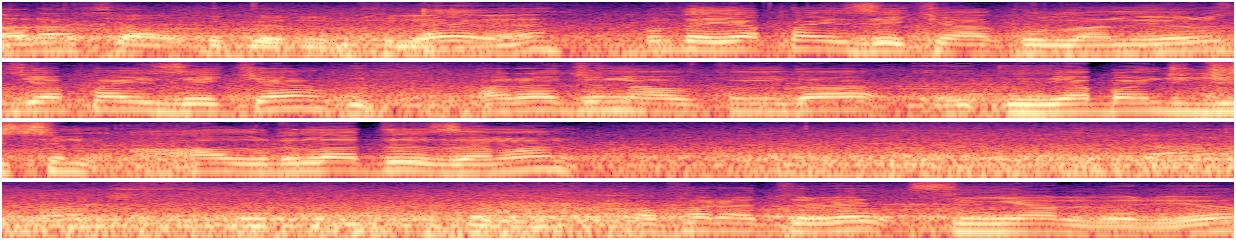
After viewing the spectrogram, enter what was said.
Araç altı görüntüleme. Evet. Burada yapay zeka kullanıyoruz. Yapay zeka aracın altında e, yabancı cisim algıladığı zaman operatöre sinyal veriyor.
